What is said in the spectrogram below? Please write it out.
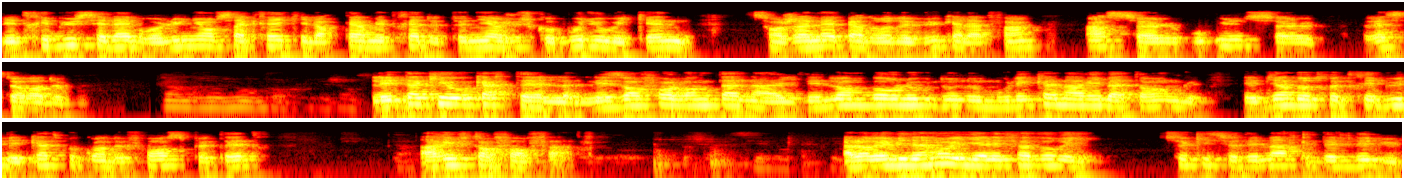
les tribus célèbrent l'union sacrée qui leur permettrait de tenir jusqu'au bout du week-end sans jamais perdre de vue qu'à la fin, un seul ou une seule restera debout. Les Takeo Cartel, les enfants Lantanaï, les Lambor Lugdunum ou les Canaries Batang et bien d'autres tribus des quatre coins de France peut-être arrivent en fanfare. Alors évidemment, il y a les favoris, ceux qui se démarquent dès le début.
